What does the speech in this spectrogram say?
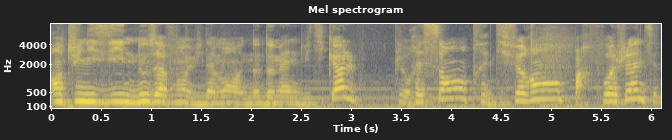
En Tunisie, nous avons évidemment nos domaines viticoles plus récents, très différents, parfois jeunes. C'est,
